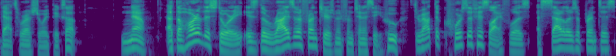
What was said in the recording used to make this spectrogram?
that's where our story picks up. Now, at the heart of this story is the rise of a frontiersman from Tennessee who, throughout the course of his life, was a saddler's apprentice,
